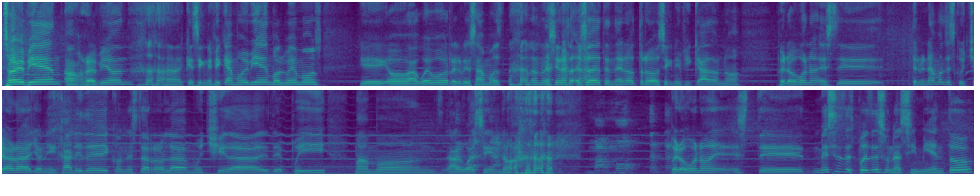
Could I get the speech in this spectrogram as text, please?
Soy bien, en revient, que significa muy bien, volvemos, o a huevo regresamos. no, no es cierto, eso debe tener otro significado, ¿no? Pero bueno, este terminamos de escuchar a Johnny Halliday con esta rola muy chida de Pui, Mamón, algo así, ¿no? Mamón. Pero bueno, este meses después de su nacimiento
